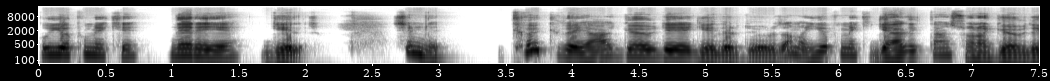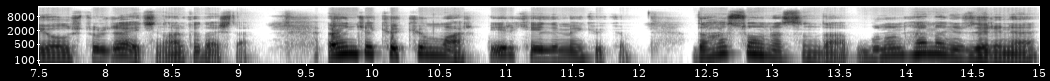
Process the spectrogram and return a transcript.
bu yapım eki nereye gelir? Şimdi kök veya gövdeye gelir diyoruz ama yapım eki geldikten sonra gövdeyi oluşturacağı için arkadaşlar önce köküm var bir kelime köküm. Daha sonrasında bunun hemen üzerine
